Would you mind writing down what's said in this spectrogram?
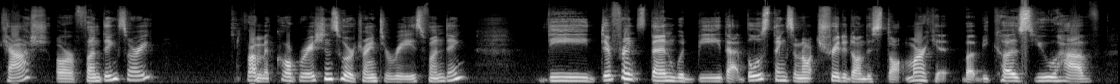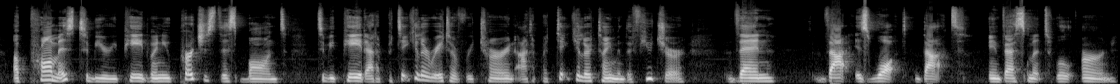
cash or funding, sorry, from corporations who are trying to raise funding. The difference then would be that those things are not traded on the stock market, but because you have a promise to be repaid when you purchase this bond to be paid at a particular rate of return at a particular time in the future, then that is what that investment will earn.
